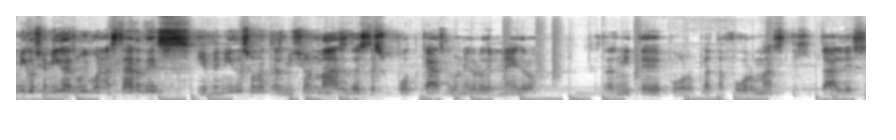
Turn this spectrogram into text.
amigos y amigas, muy buenas tardes. Bienvenidos a una transmisión más de este podcast Lo Negro del Negro. Se transmite por plataformas digitales,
